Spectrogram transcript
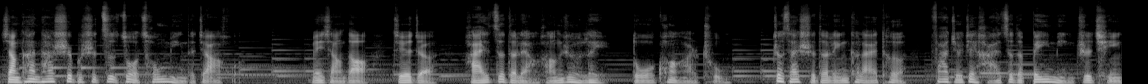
想看他是不是自作聪明的家伙。没想到，接着孩子的两行热泪夺眶而出，这才使得林克莱特发觉这孩子的悲悯之情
